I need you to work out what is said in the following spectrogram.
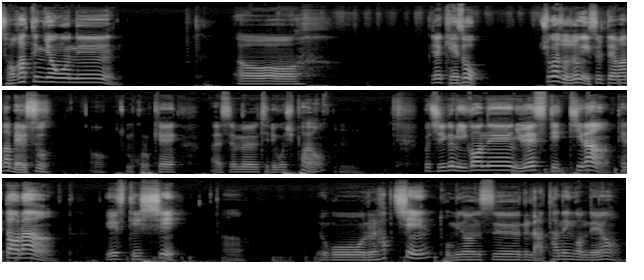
저 같은 경우는 어 그냥 계속 추가 조정이 있을 때마다 매수 어, 좀 그렇게 말씀을 드리고 싶어요. 음. 지금 이거는 USDT랑 테더랑 USDC 어, 요거를 합친 도미넌스를 나타낸 건데요.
